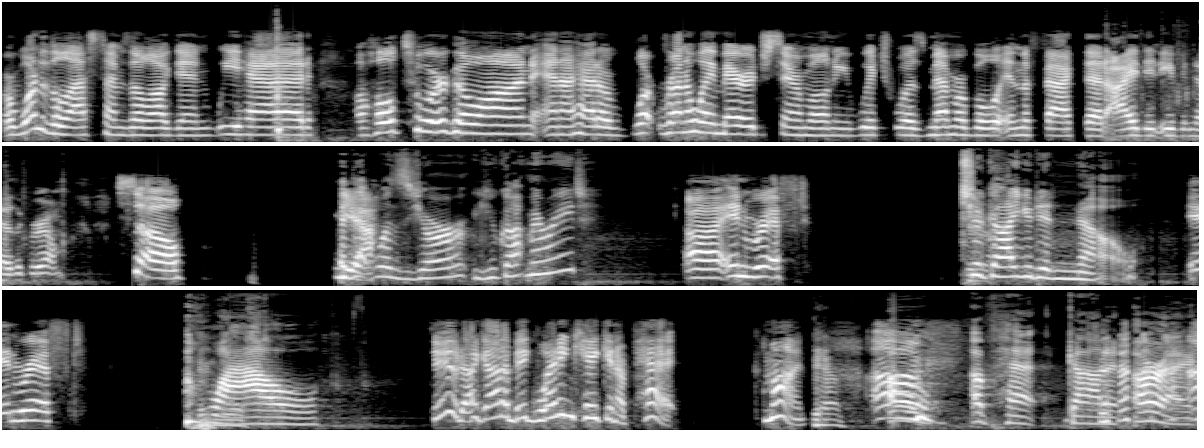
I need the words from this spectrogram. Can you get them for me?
or one of the last times I logged in, we had a whole tour go on, and I had a runaway marriage ceremony, which was memorable in the fact that I didn't even know the groom. So, And yeah, that was your. You got married uh, in Rift, to a guy you didn't know. in Rift, Wow. dude, I got a big wedding cake and a pet. Come on. Yeah. Um, oh, a pet. Got it. All right.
